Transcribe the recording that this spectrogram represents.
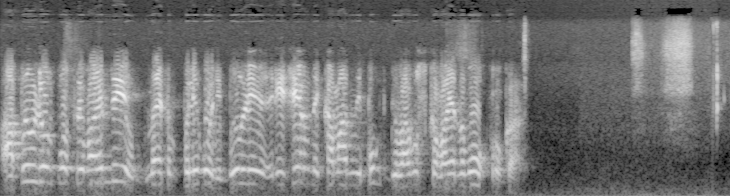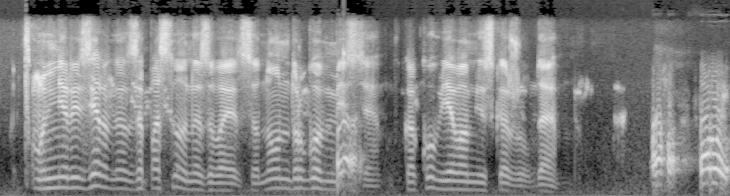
а был ли он после войны на этом полигоне, был ли резервный командный пункт Белорусского военного округа? Он не резервный, запасной называется, но он в другом месте. В каком, я вам не скажу, да. Хорошо. Второй.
